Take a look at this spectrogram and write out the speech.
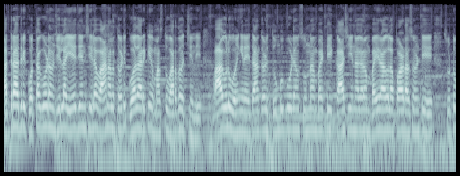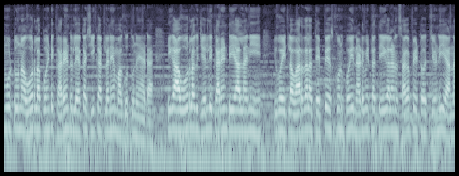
భద్రాద్రి కొత్తగూడెం జిల్లా ఏజెన్సీల వానలతోటి గోదావరికి మస్తు వరద వచ్చింది. వాగులు వంగినాయి దాంతో దుమ్ముగూడెం సున్నంబట్టి కాశీనగరం బైరాగులపాడు అసొంటి చుట్టుముట్టున్న ఊర్ల పోయింటి కరెంటు లేక చీకట్లనే మగ్గుతున్నాయట. ఇక ఆ ఊర్లకు జల్దీ కరెంట్ ఇవ్వాలని ఇగో ఇట్లా వరదల తెప్పేసుకొని పోయి నడిమిట్ల తీగలను సగపెట్టి వచ్చిండు అన్న.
